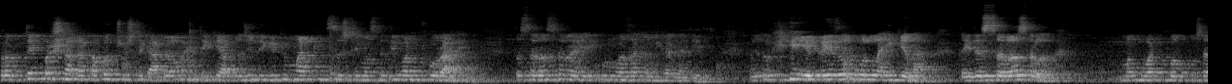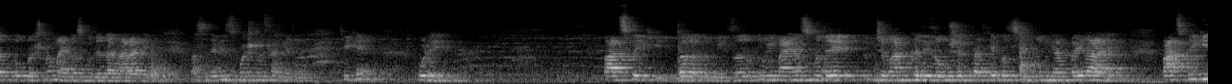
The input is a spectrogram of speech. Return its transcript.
प्रत्येक प्रश्नाकरता पंचवीस टक्के. आपल्याला माहिती आहे की आपलं जी निगेटिव्ह मार्किंग सिस्टीम असते ती वन फोर आहे. तर सरळ सरळ एकूण वजा कमी करण्यात येईल. म्हणजे तुम्ही एकही जर गोल नाही केला तर इथे सरळ सरळ मग वन फोरनुसार तो प्रश्न मायनसमध्ये जाणार आहे. असं त्यांनी स्पष्ट सांगितलं. ठीक आहे? पुढे. पाच पैकी बघा तुम्ही जर तुम्ही मायनसमध्ये तुमचे मार्क कधी जाऊ शकतात हे पण समजून घ्या. पहिला आहे पाच पैकी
